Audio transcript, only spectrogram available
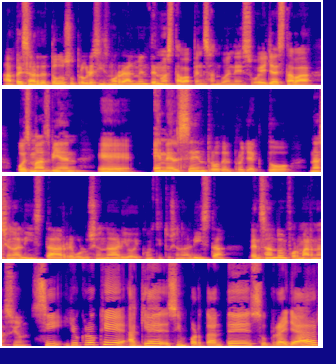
a pesar de todo su progresismo, realmente no estaba pensando en eso. Ella estaba pues más bien eh, en el centro del proyecto nacionalista, revolucionario y constitucionalista, pensando en formar nación. Sí, yo creo que aquí es importante subrayar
